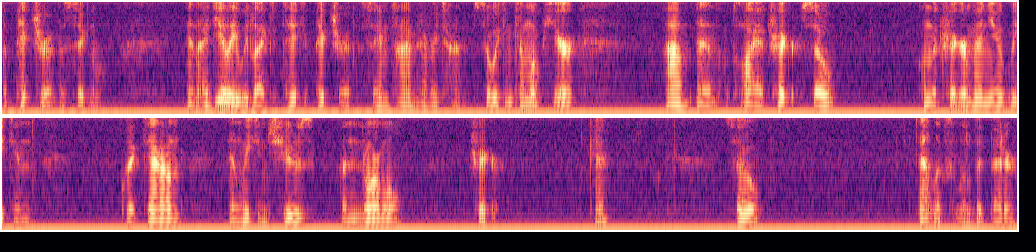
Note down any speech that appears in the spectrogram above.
a picture of the signal. And ideally we'd like to take a picture at the same time every time. So we can come up here um, and apply a trigger. So on the trigger menu we can click down and we can choose a normal trigger. So that looks a little bit better.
